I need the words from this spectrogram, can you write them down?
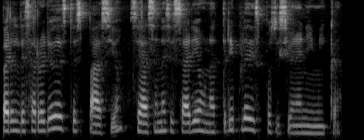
Para el desarrollo de este espacio se hace necesaria una triple disposición anímica.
